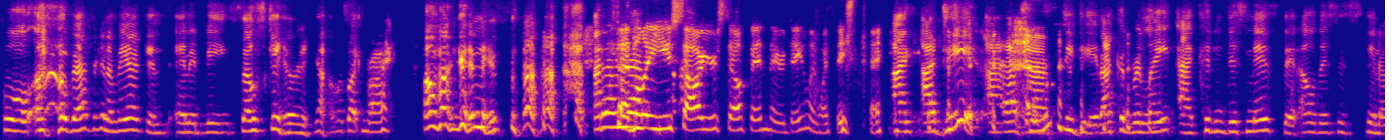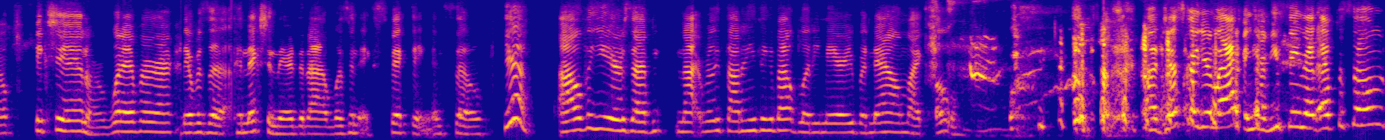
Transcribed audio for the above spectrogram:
full of African Americans and it be so scary, I was like, right. Oh my goodness. I don't Suddenly know. you saw yourself in there dealing with these things. I, I did. I absolutely did. I could relate. I couldn't dismiss that, oh, this is, you know, fiction or whatever. There was a connection there that I wasn't expecting. And so, yeah, all the years I've not really thought anything about Bloody Mary, but now I'm like, oh. uh, Jessica, you're laughing. Have you seen that episode?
